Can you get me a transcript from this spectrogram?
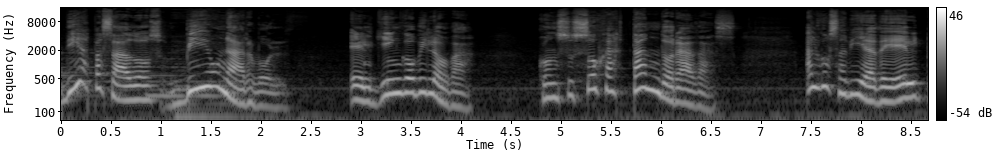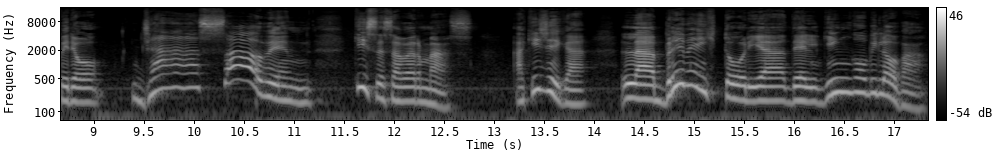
Días pasados vi un árbol, el ginkgo biloba, con sus hojas tan doradas. Algo sabía de él, pero ya saben, quise saber más. Aquí llega la breve historia del ginkgo biloba.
